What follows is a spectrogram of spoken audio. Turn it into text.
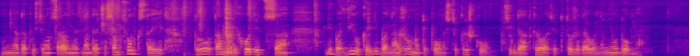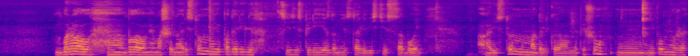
У меня, допустим, вот сравнивать на даче Samsung стоит, то там приходится либо вилкой, либо ножом эту полностью крышку всегда открывать. Это тоже довольно неудобно. Брал, э, была у меня машина Аристон, мы ее подарили в связи с переездом, не стали вести с собой. Аристон, модельку я вам напишу, не помню уже.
